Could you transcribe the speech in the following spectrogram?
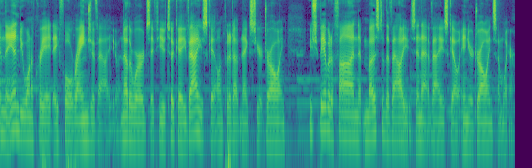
In the end, you want to create a full range of value. In other words, if you took a value scale and put it up next to your drawing, you should be able to find most of the values in that value scale in your drawing somewhere.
